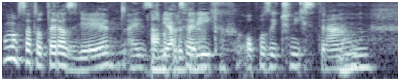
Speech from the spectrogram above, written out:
Ono sa to teraz deje aj z ano, viacerých opozičných strán. Mm-hmm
